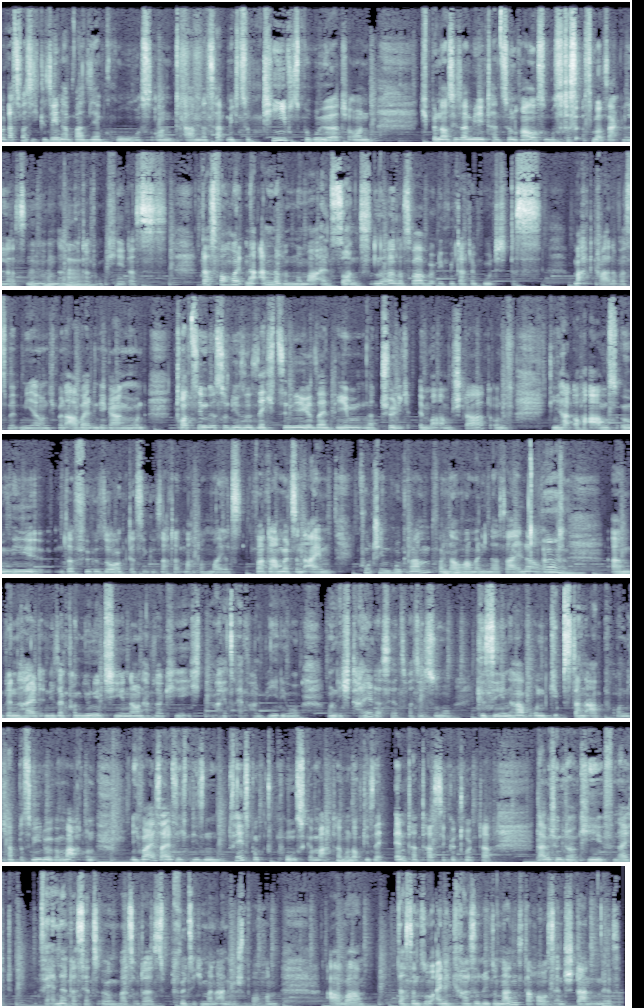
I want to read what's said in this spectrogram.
aber das, was ich gesehen habe, war sehr groß und ähm, das hat mich zutiefst berührt und ich bin aus dieser Meditation raus und musste das erstmal sacken lassen mhm. und habe mhm. gedacht, okay, das, das war heute eine andere Nummer als sonst. Ne? Also das war wirklich, ich dachte, gut, das macht gerade was mit mir und ich bin arbeiten gegangen und trotzdem ist so diese 16-Jährige seitdem natürlich immer am Start und die hat auch abends irgendwie dafür gesorgt, dass sie gesagt hat, mach doch mal jetzt. Ich war damals in einem Coaching-Programm von mhm. Laura Marlina Seiler und ah. ähm, bin halt in dieser Community ne, und habe gesagt, okay, ich mache jetzt einfach ein Video und ich teile das jetzt, was ich so gesehen habe und gib's dann ab. Und ich habe das Video gemacht und ich weiß, als ich diesen Facebook-Post gemacht habe mhm. und auf diese Enter-Taste gedrückt habe, da habe ich schon gedacht, okay, vielleicht verändert das jetzt irgendwas oder es fühlt sich jemand angesprochen. Aber dass dann so eine krasse Resonanz daraus entstanden ist.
